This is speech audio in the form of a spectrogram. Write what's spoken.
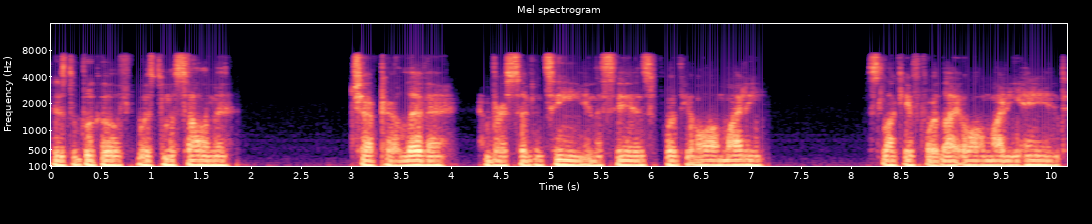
This is the book of Wisdom of Solomon, chapter 11 and verse 17, and it says, "For the Almighty, it's like it for thy Almighty hand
